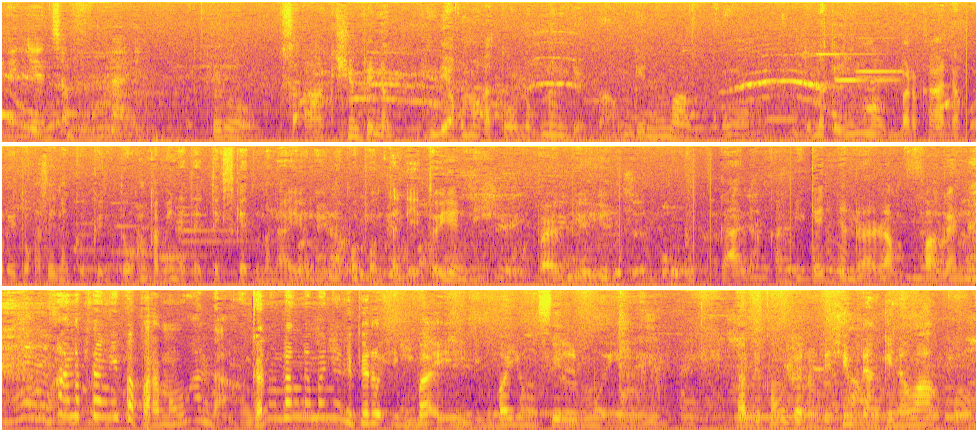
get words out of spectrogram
ganyan sa buhay? Pero sa akin, syempre, nag, hindi ako makatulog nun, di ba? Ang ginawa ko, dumating yung barkada ko rito kasi nagkukwentuhan kami, natetext kahit malayo ngayon, napupunta dito yun eh. Fairview yun. Gala kami, ganyan, rarampa, ganyan. Hanap lang iba para mawala. Ganun lang naman yun eh. Pero iba eh, iba yung feel mo eh. Sabi kong ganun din. Syempre, ang ginawa ko,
